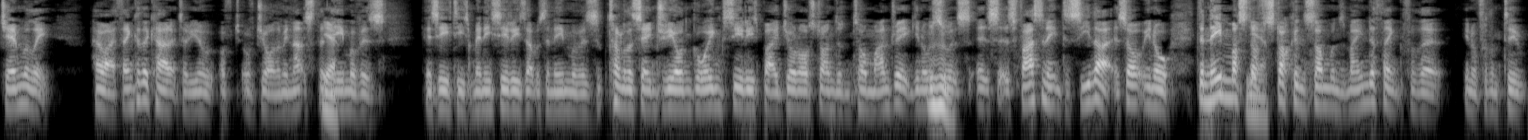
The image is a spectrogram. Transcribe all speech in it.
generally how I think of the character, you know, of, of J'onn. I mean, that's the Yeah. name of his his 80s miniseries. That was the name of his turn of the century ongoing series by John Ostrander and Tom Mandrake, you know, so it's, it's, it's fascinating to see that. It's all, you know, the name must have Yeah. stuck in someone's mind, I think, for the, you know, for them to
